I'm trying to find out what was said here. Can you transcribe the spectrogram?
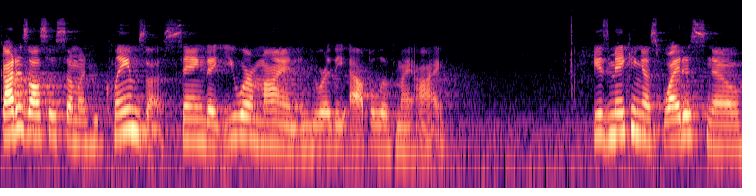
God is also someone who claims us, saying that you are mine and you are the apple of my eye. He is making us white as snow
